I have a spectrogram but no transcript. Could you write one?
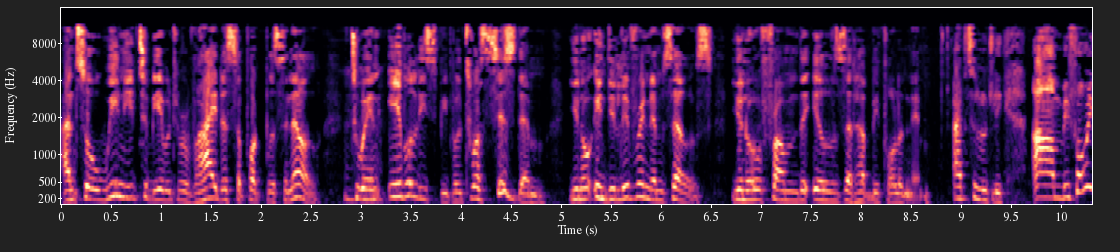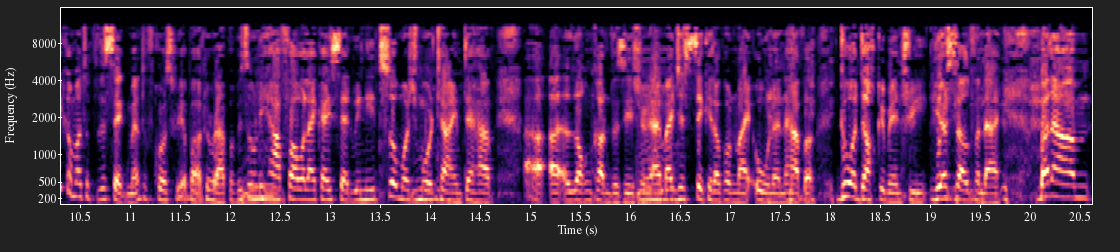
And so we need to be able to provide the support personnel mm-hmm. to enable these people, to assist them, you know, in delivering themselves, you know, from the ills that have befallen them. Absolutely. Um, before we come out of the segment, of course, we're about to wrap up. It's mm-hmm. only half hour. Like I said, we need so much more mm-hmm. time to have uh, a long conversation. I might just take it up on my own and have a do a documentary yourself and I. But um,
